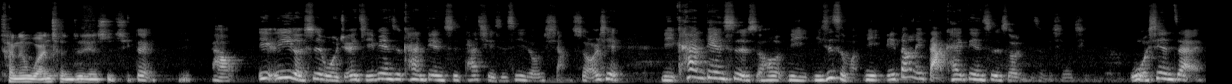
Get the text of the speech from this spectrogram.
才能完成这件事情。对，嗯好，一一个是我觉得，即便是看电视，它其实是一种享受，而且你看电视的时候，你你是什么，你你当你打开电视的时候，你是什么心情？我现在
